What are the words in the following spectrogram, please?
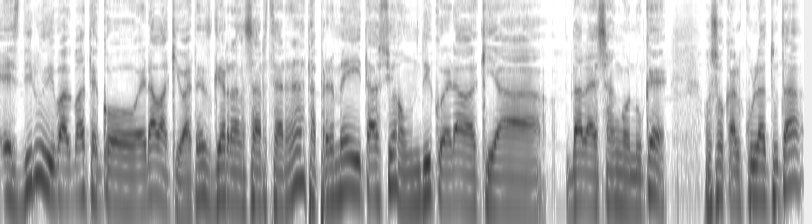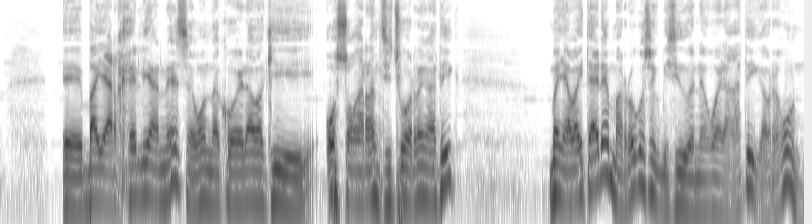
ez dirudi bat bateko erabaki bat, ez gerran sartzearena eta premeditazioa handiko erabakia dala esango nuke. Oso kalkulatuta, e, bai Argelian ez, egondako erabaki oso garrantzitsu horrengatik, baina baita ere Marrokosek bizi duen egoeragatik gaur egun.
